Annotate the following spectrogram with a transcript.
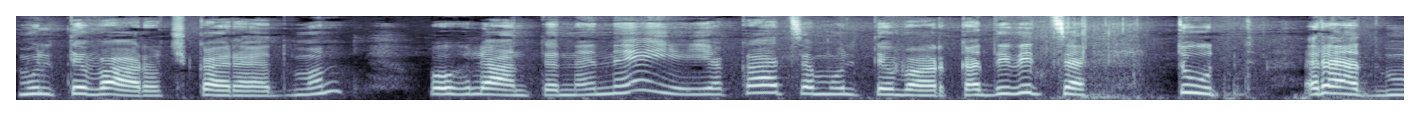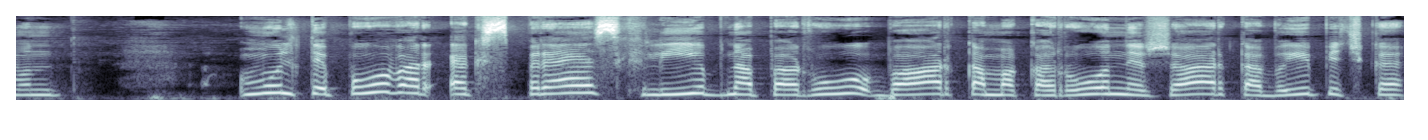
Мультиварочка Redmond. Погляньте на неї, яка це мультиварка. Дивіться, тут Redmond. Мультиповар, експрес, хліб на пару, варка, макарони, жарка, випічка,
